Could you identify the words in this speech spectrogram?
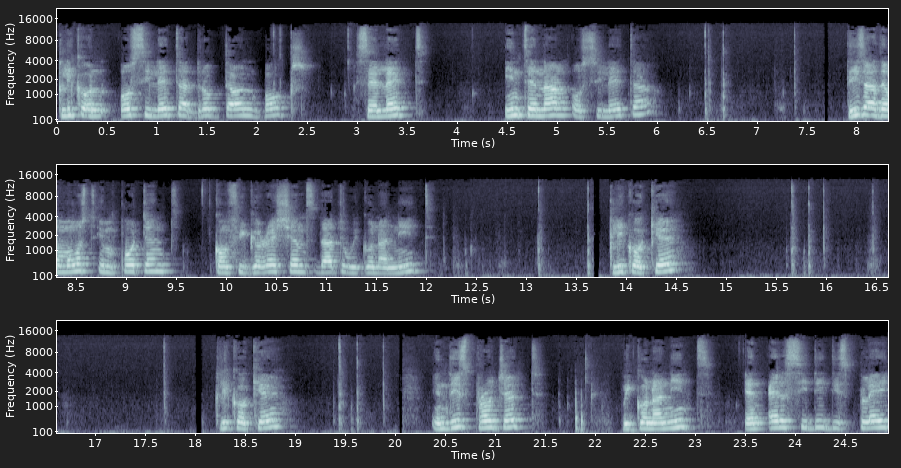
Click on oscillator drop down box. Select internal oscillator. These are the most important configurations that we're gonna need. Click OK. Click OK. In this project, we're gonna need an LCD display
